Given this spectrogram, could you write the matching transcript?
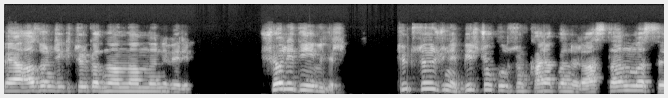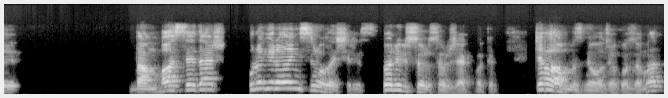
veya az önceki Türk adının anlamlarını verip şöyle diyebilir. Türk sözcüğüne birçok ulusun kaynaklarına rastlanmasından bahseder. Buna göre hangisine ulaşırız? Böyle bir soru soracak bakın. Cevabımız ne olacak o zaman?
